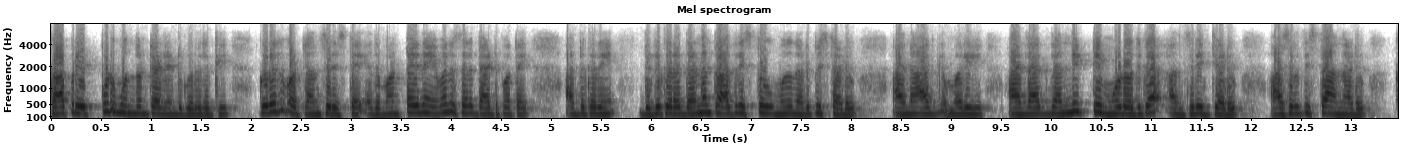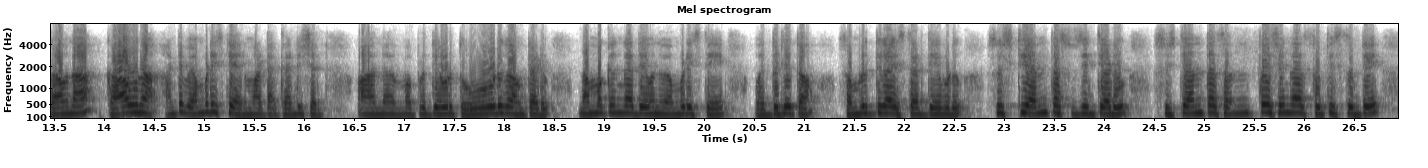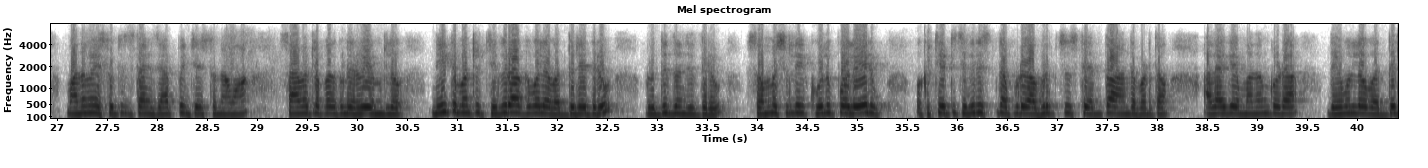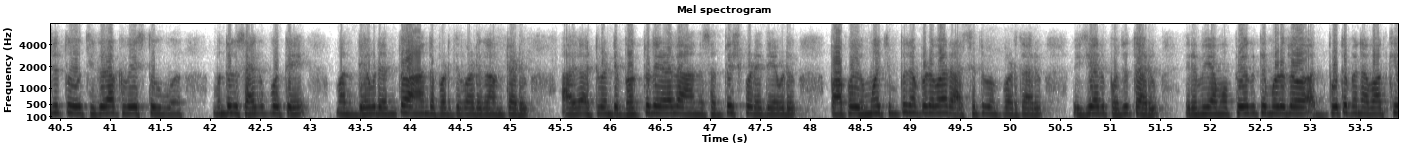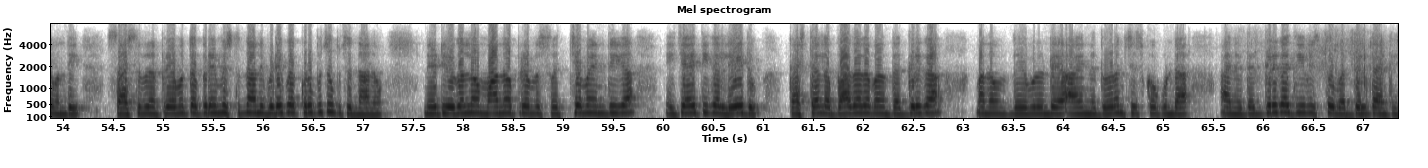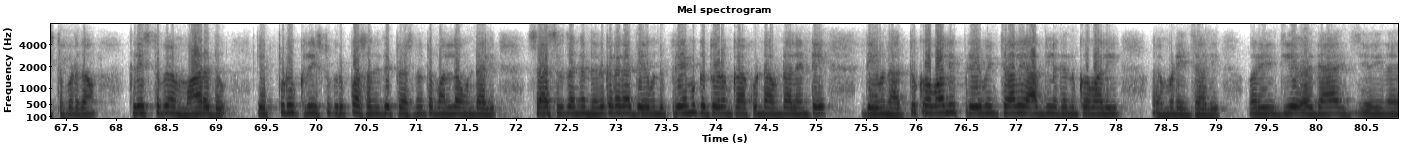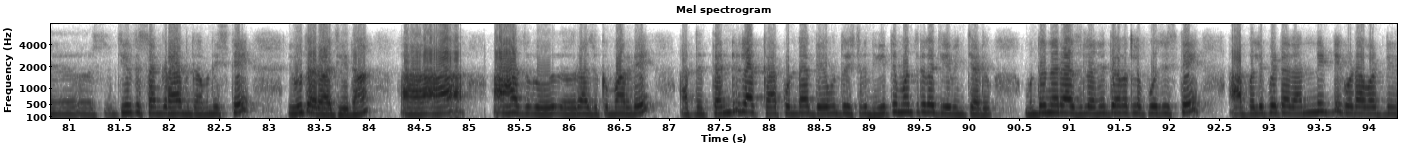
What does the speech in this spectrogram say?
కాపురి ఎప్పుడు ముందుంటాడండి గొర్రెలకి? గొర్రెలు వాటిని అనుసరిస్తాయి. అది మంటైనా ఏమైనా సరే దాటిపోతాయి. అందుకని దిడుకర దండంతో ఆదరిస్తూ ముందు నడిపిస్తాడు. ఆయన మరి ఆయన అన్నిటినీ మూడోదిగా అనుసరించాడు. ఆశీర్వదిస్తా అన్నాడు. కావున కావున అంటే వెంబడిస్తే అనమాట కండిషన్. అప్పుడు దేవుడు తోడుగా ఉంటాడు. నమ్మకంగా దేవుని వెంబడిస్తే వర్ధిల్లుతాం సమృద్ధిగా ఇస్తాడు దేవుడు. సృష్టి అంతా సృజించాడు. సృష్టి అంతా సంతోషంగా స్థుతిస్తుంటే మనమే స్థుతించడానికి జాప్యం చేస్తున్నామా? సామెట్ల పదకొండు ఇరవై ఎనిమిదిలో నీటి మంటలు చిగురాకు వల్ల వద్దులేదురు వృద్ధి పొందుతారు సమస్యలు కూలిపోలేరు. ఒక చెట్టు చిగురిస్తున్నప్పుడు అభివృద్ధి చూస్తే ఎంతో ఆనందపడతాం. అలాగే మనం కూడా దేవుల్లో వద్దులతో చిగురాకు వేస్తూ ముందుకు సాగిపోతే మన దేవుడు ఎంతో ఆనందపడేవాడుగా ఉంటాడు. అటువంటి భక్తుల ఏడా ఆయన సంతోషపడే దేవుడు. పాప విమోచింపినప్పుడు వారు ఆశ్చర్యపడతారు విజయాలు పొందుతారు. ఇరవై ముప్పై ఒకటి మూడులో అద్భుతమైన వాక్యం ఉంది. శాశ్వతమైన ప్రేమతో ప్రేమిస్తున్నాను విడిగా కృప చూపుతున్నాను నేటి యుగంలో మానవ ప్రేమ స్వచ్ఛమైనదిగా నిజాయితీగా లేదు. కష్టాల బాధలు మనం దగ్గరగా మనం దేవుడు ఆయన్ని దూరం చేసుకోకుండా ఆయన దగ్గరగా జీవిస్తూ వద్దలటానికి ఇష్టపడదాం. క్రీస్తుపై మారదు. ఎప్పుడు క్రీస్తు కృపా సన్నిధి ప్రసన్నత మనలో ఉండాలి. శాశ్వతంగా నిలకడగా దేవుని ప్రేమకు దూరం కాకుండా ఉండాలంటే దేవుని హత్తుకోవాలి ప్రేమించాలి ఆజ్ఞలు కనుక్కోవాలి వెంబడించాలి. మరి జీ జీవిత సంగ్రహాన్ని గమనిస్తే యువత రాజీన ఆహాజు రాజకుమారుడే అతని తండ్రిలా కాకుండా దేవుని దృష్టికి నీతిమంతుడిగా జీవించాడు. ముందున్న రాజులు అన్ని దేవతలు పూజిస్తే ఆ బలిపీఠాలన్నింటినీ కూడా వాటిని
